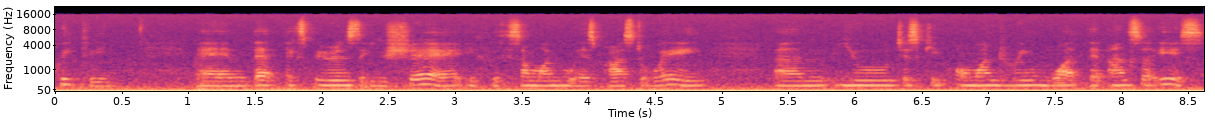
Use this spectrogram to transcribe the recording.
quickly and that experience that you share if with someone who has passed away um, and you just keep on wondering what that answer is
